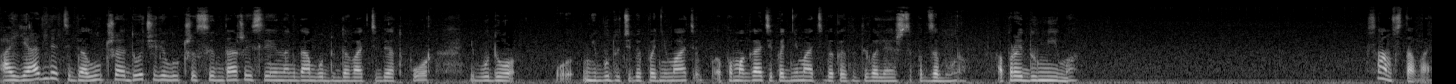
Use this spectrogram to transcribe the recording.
а я для тебя лучшая дочь или лучший сын, даже если иногда буду давать тебе отпор и буду, не буду тебе поднимать, помогать и поднимать тебя, когда ты валяешься под забором, а пройду мимо. Сам вставай.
